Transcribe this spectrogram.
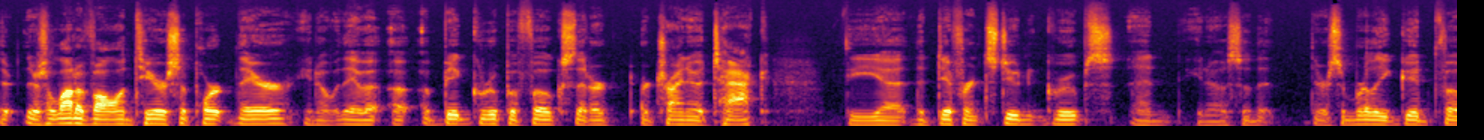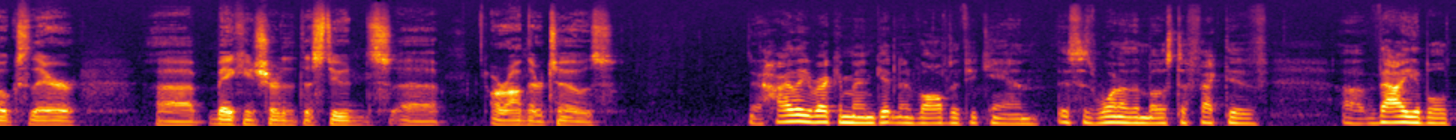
there, there's a lot of volunteer support there. You know, they have a, a big group of folks that are, are trying to attack the uh, the different student groups, and you know, so that there's some really good folks there, making sure that the students are on their toes. I highly recommend getting involved if you can. This is one of the most effective, uh, valuable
